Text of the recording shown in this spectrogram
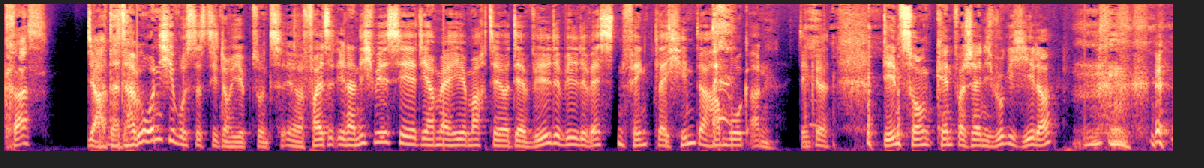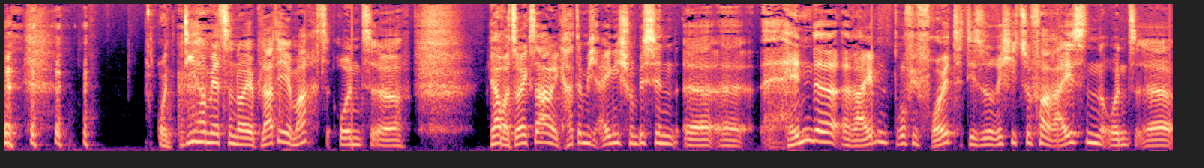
Krass. Ja, das habe ich auch nicht gewusst, dass die noch gibt. Und äh, falls es einer nicht wisst, die die haben ja hier gemacht, der, der wilde, wilde Westen fängt gleich hinter Hamburg an. Ich denke, den Song kennt wahrscheinlich wirklich jeder. und die haben jetzt eine neue Platte gemacht und äh, ja, was soll ich sagen? Ich hatte mich eigentlich schon ein bisschen äh, äh, Hände reibend drauf gefreut, die so richtig zu verreißen und äh,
